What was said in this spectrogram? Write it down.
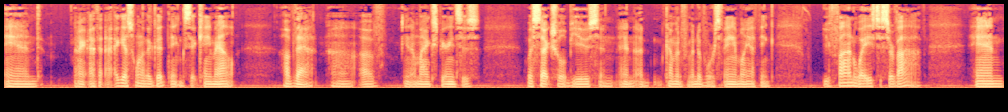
and I, I, th- I, guess one of the good things that came out of that, uh, of you know my experiences with sexual abuse and and coming from a divorced family, I think you find ways to survive. And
